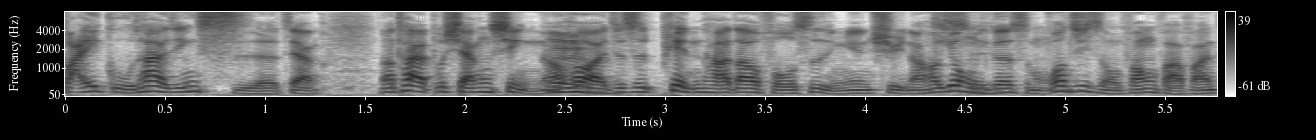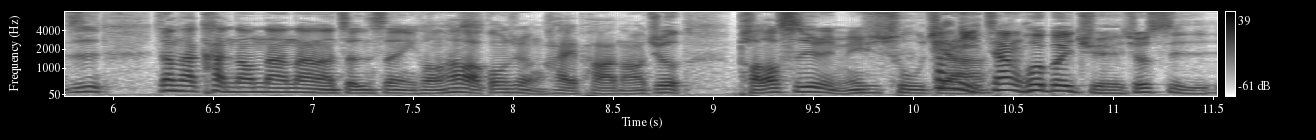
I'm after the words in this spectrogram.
白骨，她已经死了这样，然后他也不相信，然后后来就是骗她到佛寺里面去，然后用一个什么忘记什么方法，反正就是让她看到娜娜的真身以后，她老公就很害怕，然后就跑到寺院里面去出家那。你这样会不会觉得就是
